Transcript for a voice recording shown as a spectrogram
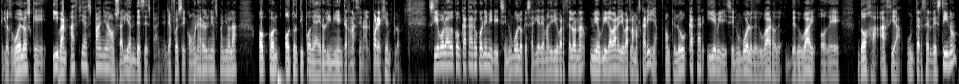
que los vuelos que iban hacia España o salían desde España, ya fuese con una aerolínea española o con otro tipo de aerolínea internacional. Por ejemplo, si he volado con Qatar o con Emirates en un vuelo que salía de Madrid o Barcelona, me obligaban a llevar la mascarilla, aunque luego Qatar y Emirates en un vuelo de Dubái o de, Dubái o de Doha hacia un tercer destino,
